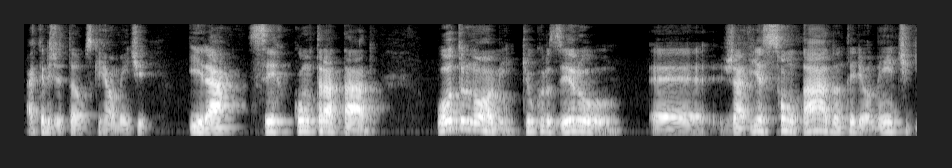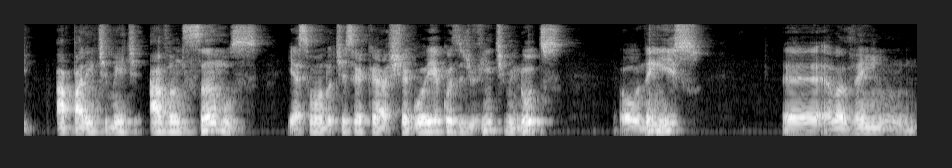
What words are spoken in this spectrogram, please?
acreditamos que realmente irá ser contratado. Outro nome que o Cruzeiro é, já havia sondado anteriormente, que aparentemente avançamos, e essa é uma notícia que chegou aí a coisa de 20 minutos, ou nem isso, é, ela vem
